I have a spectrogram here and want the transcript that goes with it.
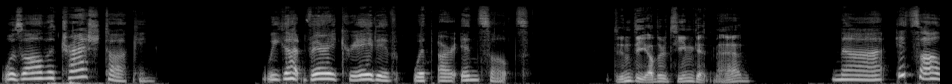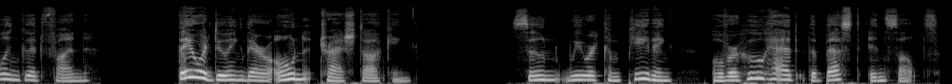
was all the trash talking. We got very creative with our insults. Didn't the other team get mad? Nah, it's all in good fun. They were doing their own trash talking. Soon we were competing over who had the best insults.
